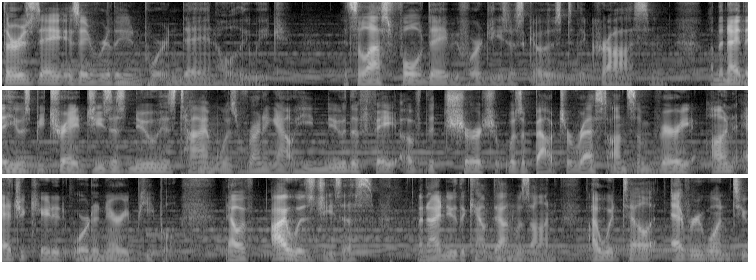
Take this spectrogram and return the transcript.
Thursday is a really important day in Holy Week. It's the last full day before Jesus goes to the cross. And on the night that he was betrayed, Jesus knew his time was running out. He knew the fate of the church was about to rest on some very uneducated, ordinary people. Now, if I was Jesus, and I knew the countdown was on, I would tell everyone to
